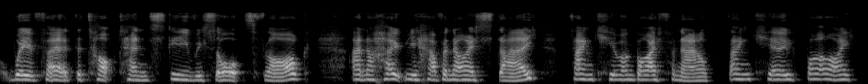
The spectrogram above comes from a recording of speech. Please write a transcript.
with uh, the top 10 ski resorts vlog and i hope you have a nice day. Thank you and bye for now. Thank you. Bye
